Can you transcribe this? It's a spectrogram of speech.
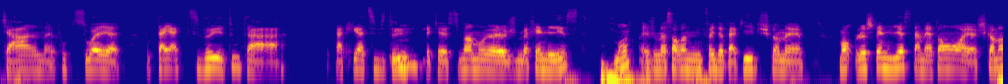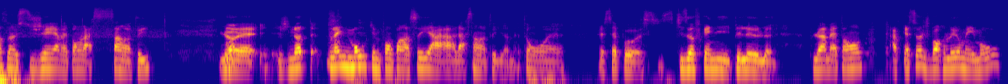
calme, faut que tu sois... faut que tu ailles activer et tout ta, ta créativité. Mm. Fait que souvent, moi, euh, je me fais une liste. Ouais. Euh, Je me sors une feuille de papier, puis je suis comme... euh, bon, là, je fais une liste, admettons, euh, je commence d'un sujet, admettons, la santé. Là, euh, je note plein de mots qui me font penser à la santé, admettons, euh, je sais pas, schizophrénie, pilule. Puis là, admettons, après ça, je vais relire mes mots,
